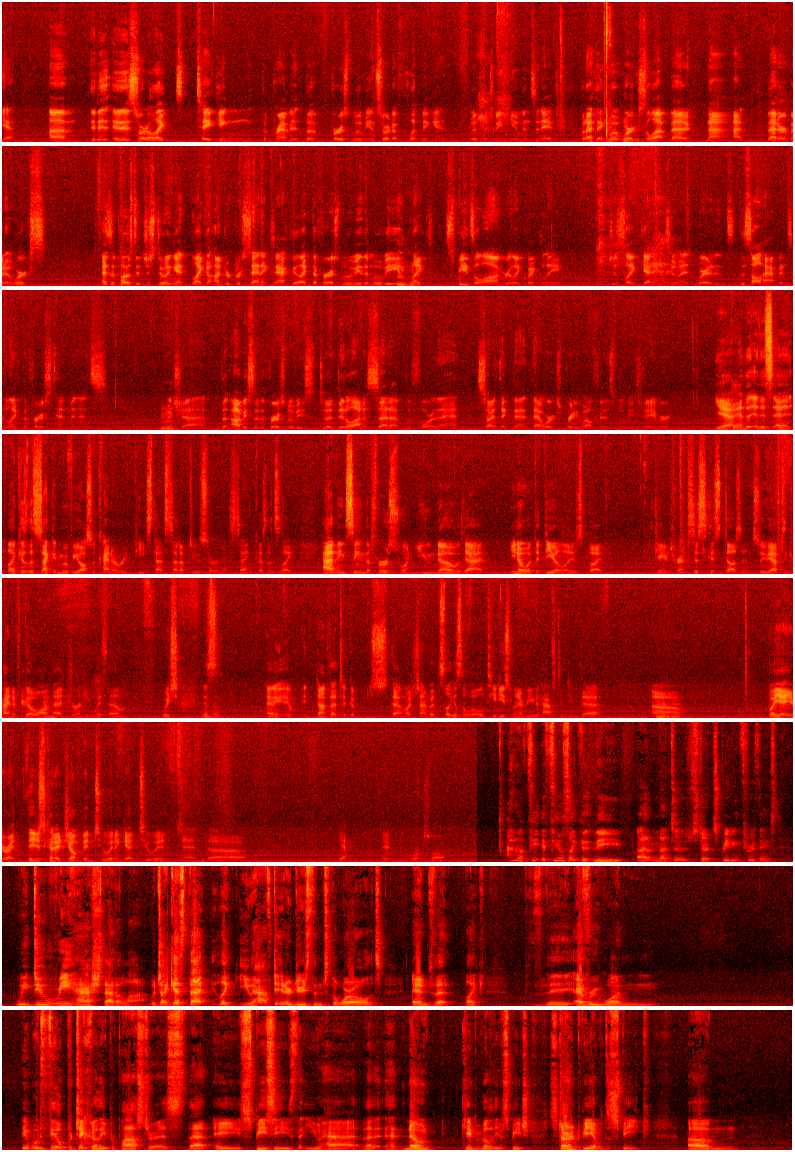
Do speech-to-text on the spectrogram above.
Yeah, um, it is. It is sort of like taking premise, the first movie, and sort of flipping it with between humans and apes. But I think what works a lot better, not, not better, but it works as opposed to just doing it like hundred percent exactly like the first movie. The movie Mhm. like speeds along really quickly, just like getting to it. Where it's, this all happens in like the first ten minutes. Mm. Which uh, the, obviously the first movie did a lot of setup before that, so I think that that works pretty well for this movie's favor. Yeah, Yeah. and it's and it, like because the second movie also kind of repeats that setup to a certain extent because it's like having seen the first one, you know that you know what the deal is, but James Franciscus doesn't, so you have to kind of go on that journey with him, which is. Mhm. I mean, it, not that it took a, that much time, but it's like it's a little tedious whenever you have to do that. Mhm. Um, but yeah, you're right. They just kind of jump into it and get to it, and uh, yeah, it, it works well. I don't know. It fe- It feels like the, the uh, not to start speeding through things. We do rehash that a lot, which I guess that like you have to introduce them to the world, and that like the everyone. It would feel particularly preposterous that a species that you had that had no capability of speech started to be able to speak, um,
